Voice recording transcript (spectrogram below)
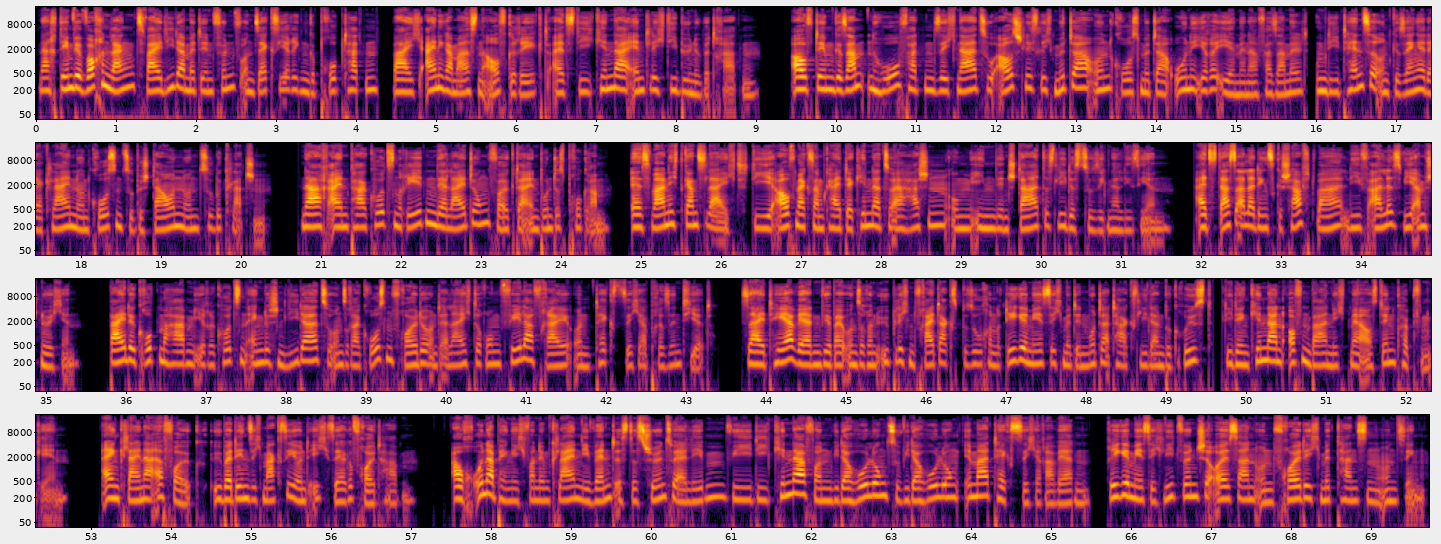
Nachdem wir wochenlang zwei Lieder mit den Fünf- und Sechsjährigen geprobt hatten, war ich einigermaßen aufgeregt, als die Kinder endlich die Bühne betraten. Auf dem gesamten Hof hatten sich nahezu ausschließlich Mütter und Großmütter ohne ihre Ehemänner versammelt, um die Tänze und Gesänge der Kleinen und Großen zu bestaunen und zu beklatschen. Nach ein paar kurzen Reden der Leitung folgte ein buntes Programm. Es war nicht ganz leicht, die Aufmerksamkeit der Kinder zu erhaschen, um ihnen den Start des Liedes zu signalisieren. Als das allerdings geschafft war, lief alles wie am Schnürchen. Beide Gruppen haben ihre kurzen englischen Lieder zu unserer großen Freude und Erleichterung fehlerfrei und textsicher präsentiert. Seither werden wir bei unseren üblichen Freitagsbesuchen regelmäßig mit den Muttertagsliedern begrüßt, die den Kindern offenbar nicht mehr aus den Köpfen gehen. Ein kleiner Erfolg, über den sich Maxi und ich sehr gefreut haben. Auch unabhängig von dem kleinen Event ist es schön zu erleben, wie die Kinder von Wiederholung zu Wiederholung immer textsicherer werden regelmäßig Liedwünsche äußern und freudig mittanzen und singen.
